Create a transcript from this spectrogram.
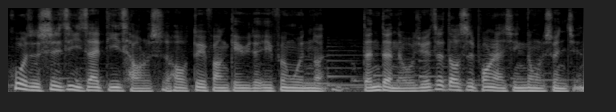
或者是自己在低潮的时候，对方给予的一份温暖等等的，我觉得这都是怦然心动的瞬间。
